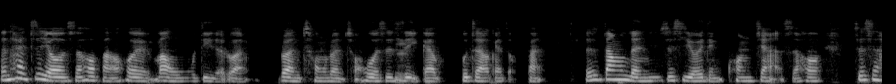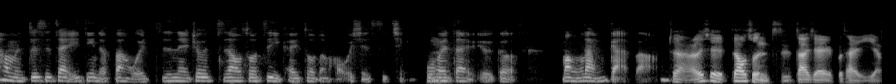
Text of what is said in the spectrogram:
人太自由的时候，反而会漫无目的的乱乱冲乱冲，或者是自己该、不知道该怎么办。可是当人就是有一点框架的时候，就是他们就是在一定的范围之内，就会知道说自己可以做到某一些事情，不会再有一个茫然感吧。对啊，而且标准值大家也不太一样。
